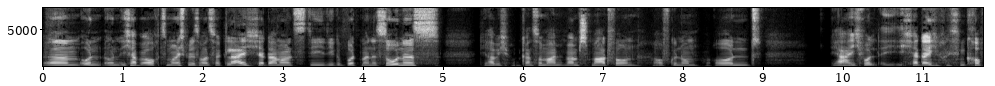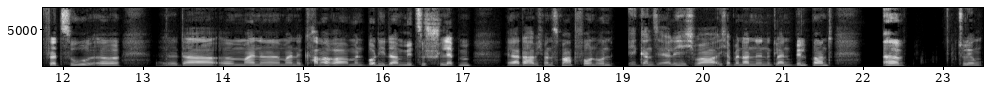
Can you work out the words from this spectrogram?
ähm, und, und ich habe auch zum Beispiel das mal als Vergleich, ich hatte damals die, die Geburt meines Sohnes, die habe ich ganz normal mit meinem Smartphone aufgenommen. Und ja, ich wollte, ich hatte eigentlich einen Kopf dazu, äh, äh, da äh, meine, meine Kamera, mein Body da mitzuschleppen ja, da habe ich mein Smartphone und ganz ehrlich, ich war, ich habe mir dann einen kleinen Bildband, äh, Entschuldigung,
